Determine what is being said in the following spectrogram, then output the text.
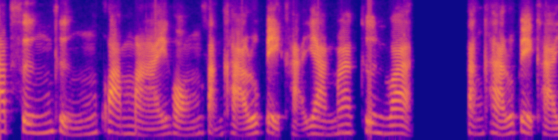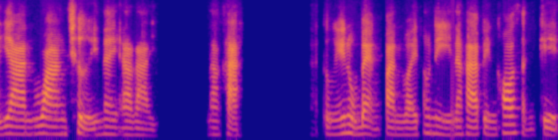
าบซึ้งถึงความหมายของสังขารุเปกขายานมากขึ้นว่า สังขารุเปกขายานวางเฉยในอะไรนะคะ ตรงนี้หนูแบ่งปันไว้เท่านี้นะคะ เป็นข้อสังเกต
